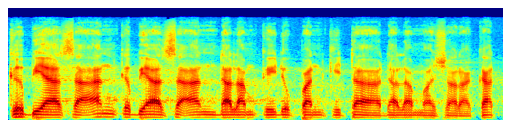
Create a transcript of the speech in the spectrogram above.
kebiasaan-kebiasaan dalam kehidupan kita dalam masyarakat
